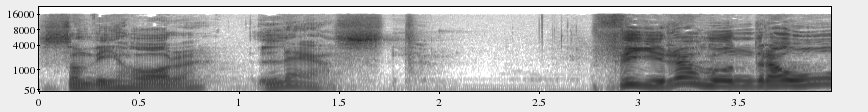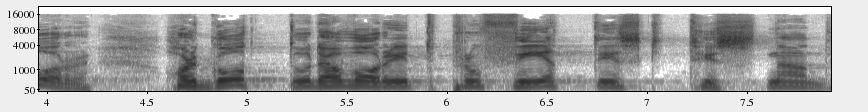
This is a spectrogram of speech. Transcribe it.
som vi har läst. 400 år har gått och det har varit profetisk tystnad.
